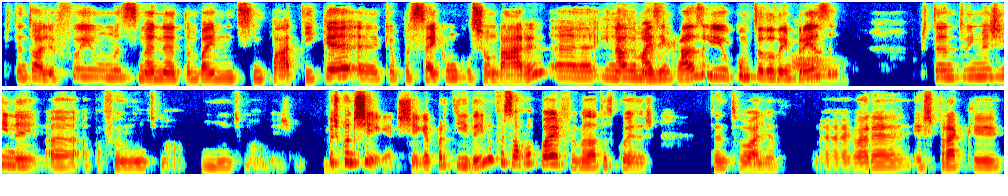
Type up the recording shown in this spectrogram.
Portanto, olha, foi uma semana também muito simpática uh, que eu passei com um colchão de ar uh, e nada mais em casa e o computador da empresa. Oh. Portanto, imaginem, uh, opa, foi muito mal, muito mal mesmo. Depois, hum. quando chega, chega a partida, e não foi só roupeiro, foi uma data de coisas. Portanto, olha, agora é esperar que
